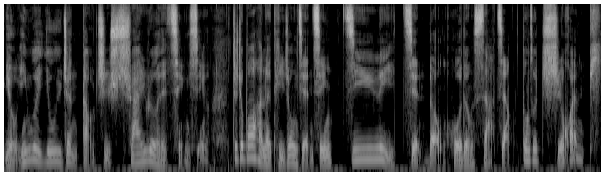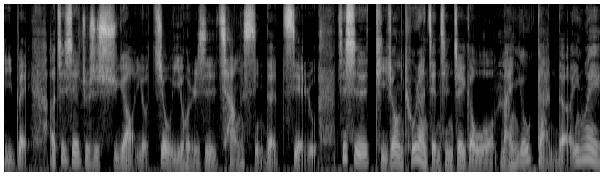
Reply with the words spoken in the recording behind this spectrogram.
有因为忧郁症导致衰弱的情形，这就包含了体重减轻、肌力减动、活动下降、动作迟缓、疲惫，而这些就是需要有就医或者是强行的介入。其实体重突然减轻这个我蛮有感的，因为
